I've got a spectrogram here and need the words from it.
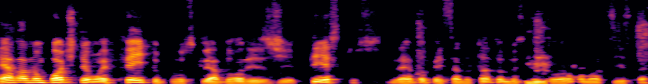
ela não pode ter um efeito para os criadores de textos. Né? Estou pensando tanto no escritor uhum. romancista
